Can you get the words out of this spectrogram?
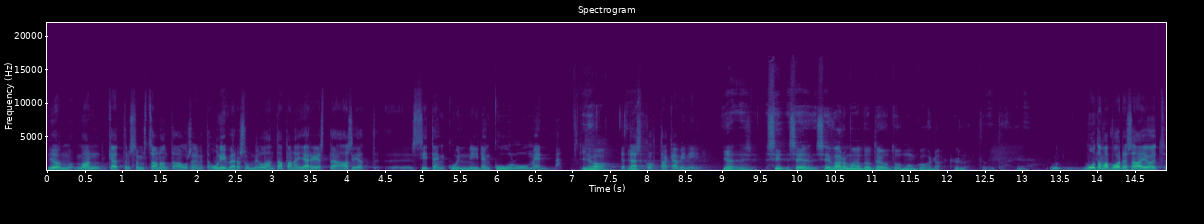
Joo, mä oon käyttänyt sellaista sanontaa usein, että universumilla on tapana järjestää asiat siten kuin niiden kuuluu mennä. Joo. Ja, ja tässä kohtaa kävi niin. Ja se, se, se varmaan toteutuu mun kohdalla kyllä. Tuota, Muutama vuoden sä ajoit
